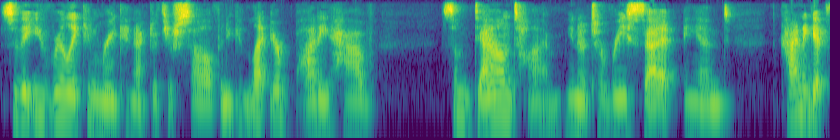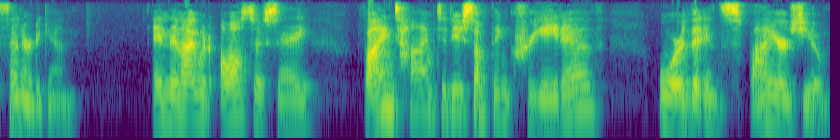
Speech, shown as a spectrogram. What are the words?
so that you really can reconnect with yourself and you can let your body have some downtime, you know, to reset and kind of get centered again. And then I would also say find time to do something creative or that inspires you.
